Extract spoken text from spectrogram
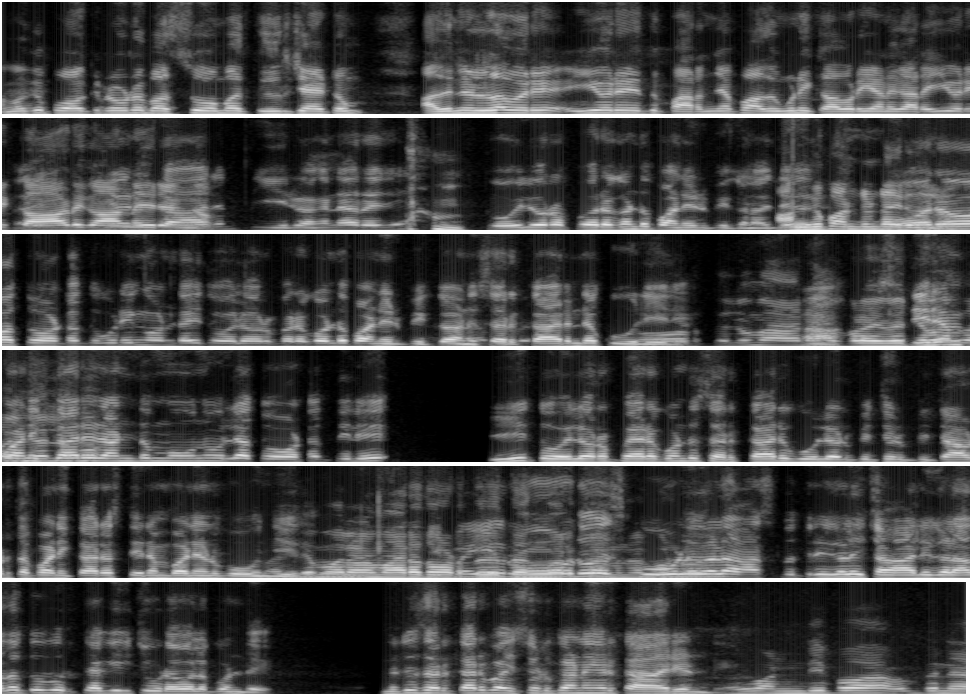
നമുക്ക് പോക്കറ്റ് റോഡ് ബസ് പോകുമ്പോൾ തീർച്ചയായിട്ടും അതിനുള്ള ഒരു ഈ ഒരു ഇത് പറഞ്ഞപ്പോൾ അതും കൂടി കവർ ചെയ്യാണ്. കാരണം ഈ ഒരു കാട് കാണുന്ന രംഗം. തീരും. അങ്ങനെ തൊഴിലുറപ്പവരെ കൊണ്ട് പണിയെടുപ്പിക്കണം. അങ്ങ് പണ്ടുണ്ടായിരുന്നു. ഓരോ തോട്ടത്തു കൂടിയും കൊണ്ടുപോയി തൊഴിലുറപ്പരെ കൊണ്ട് പണിയെടുപ്പിക്കുകയാണ്. സർക്കാരിന്റെ കൂലിയിൽ സ്ഥിരം പണിക്കാർ രണ്ടും മൂന്നും ഇല്ല. തോട്ടത്തിൽ ഈ തൊഴിലുറപ്പേരെ കൊണ്ട് സർക്കാർ കൂലി എടുപ്പിച്ചെടുപ്പിച്ച് അവിടുത്തെ പണിക്കാരെ സ്ഥിരം പണിയാണ് പോവുകയും തോട്ടത്തിൽ തെങ്ങ് റോഡ് സ്കൂളുകൾ ആസ്പത്രികൾ ചാലുകൾ അതൊക്കെ വൃത്തിയാക്കി ചൂടപോലെ കൊണ്ട് എന്നിട്ട് സർക്കാർ പൈസ കൊടുക്കുകയാണെങ്കിൽ ഒരു കാര്യമുണ്ട്. വണ്ടി ഇപ്പൊ പിന്നെ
